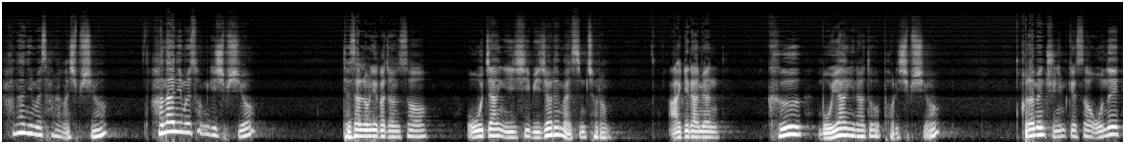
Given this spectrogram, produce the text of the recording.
하나님을 사랑하십시오. 하나님을 섬기십시오. 데살로니가전서 5장 22절의 말씀처럼 악이라면 그 모양이라도 버리십시오. 그러면 주님께서 오늘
